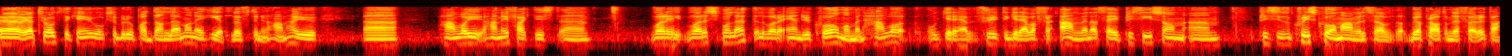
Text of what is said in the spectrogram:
Uh, jag tror också det kan ju också bero på att Don Lemon är helt luftig nu. Han har ju, uh, han var ju, han är faktiskt, uh, var, det, var det Smollett eller var det Andrew Cuomo, men han var och gräv, försökte gräva för att använda sig, precis som um, precis som Chris Cuomo använde sig av, vi har pratat om det förut, va?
